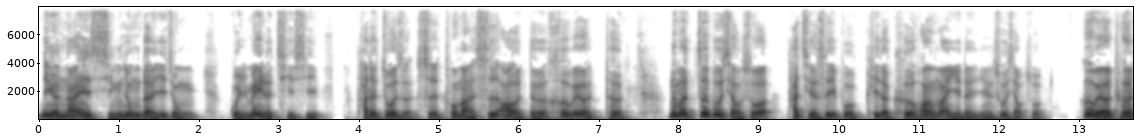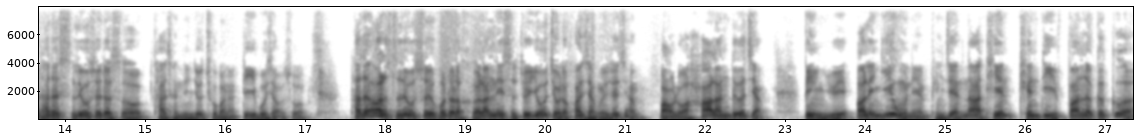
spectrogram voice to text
令人难以形容的一种鬼魅的气息。它的作者是托马斯·奥尔德·赫维尔特。那么这部小说，它其实是一部披着科幻外衣的严肃小说。赫维尔特他在十六岁的时候，他曾经就出版了第一部小说。他在二十六岁获得了荷兰历史最悠久的幻想文学奖——保罗·哈兰德奖。并于二零一五年凭借《那天天地翻了个个》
